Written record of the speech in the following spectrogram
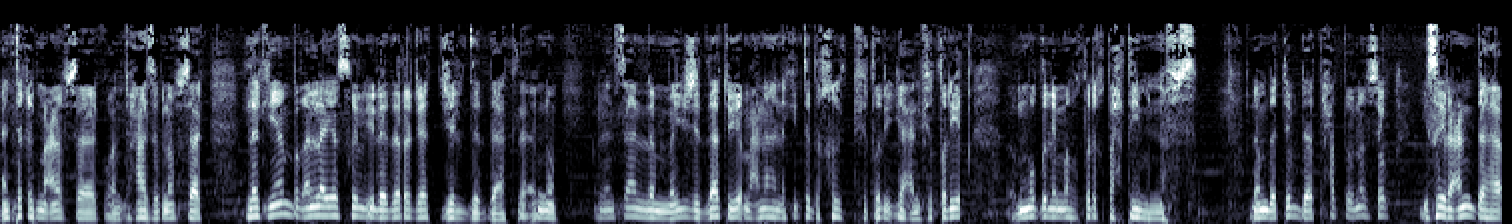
ان تقف مع نفسك وأن تحاسب نفسك لكن ينبغي أن لا يصل إلى درجة جلد الذات لأنه الإنسان لما يجلد ذاته معناها أنك أنت دخلت في طريق يعني في طريق مظلمة وطريق تحطيم النفس. لما تبدأ تحطم نفسك يصير عندها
